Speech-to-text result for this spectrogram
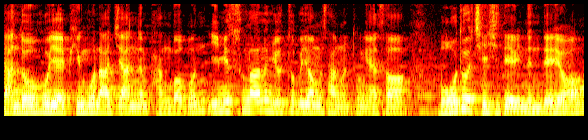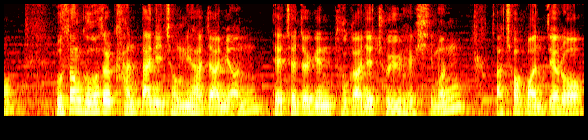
자, 노후에 빈곤하지 않는 방법은 이미 수많은 유튜브 영상을 통해서 모두 제시되어 있는데요. 우선 그것을 간단히 정리하자면 대체적인 두 가지 주요 핵심은 자, 첫 번째로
